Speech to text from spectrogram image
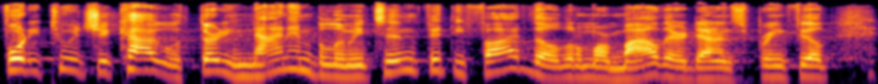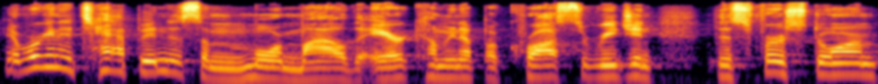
42 in Chicago, 39 in Bloomington, 55 though, a little more mild air down in Springfield. And we're going to tap into some more mild air coming up across the region. This first storm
